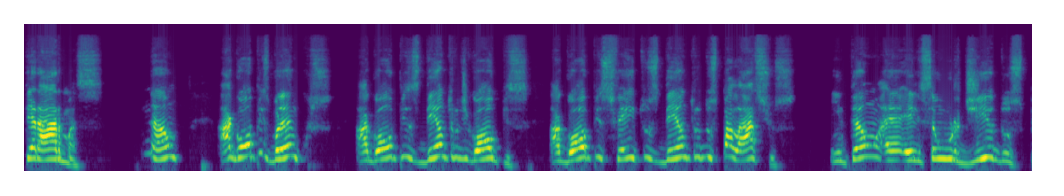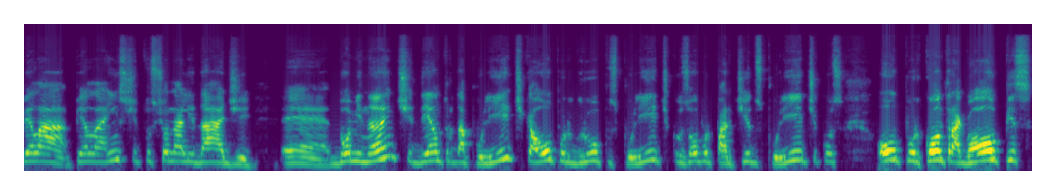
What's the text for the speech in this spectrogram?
ter armas. Não. Há golpes brancos, há golpes dentro de golpes, há golpes feitos dentro dos palácios. Então, é, eles são urdidos pela, pela institucionalidade é, dominante dentro da política, ou por grupos políticos, ou por partidos políticos, ou por contragolpes.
